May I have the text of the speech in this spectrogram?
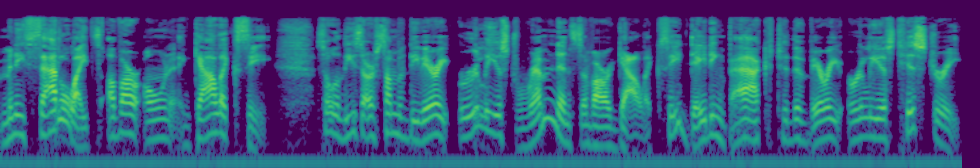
many satellites of our own galaxy. So these are some of the very earliest remnants of our galaxy dating back to the very earliest history.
